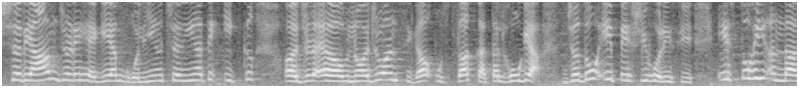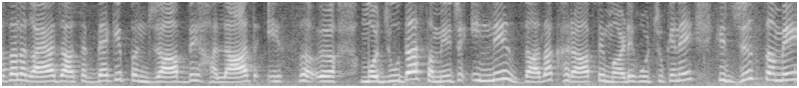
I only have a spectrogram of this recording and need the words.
ਸ਼ਰਿਆਮ ਜਿਹੜੇ ਹੈਗੇ ਆ, ਗੋਲੀਆਂ ਚੱਲੀਆਂ ਤੇ ਇੱਕ ਜਿਹੜਾ ਨੌਜਵਾਨ ਸੀ ਸੀਗਾ ਉਸ ਦਾ ਕਤਲ ਹੋ ਗਿਆ। ਜਦੋਂ ਇਹ ਪੇਸ਼ੀ ਹੋ ਰਹੀ ਸੀ, ਇਸ ਤੋਂ ਹੀ ਅੰਦਾਜ਼ਾ ਲਗਾਇਆ ਜਾ ਸਕਦਾ ਹੈ ਕਿ ਪੰਜਾਬ ਦੇ ਹਾਲਾਤ ਇਸ ਮੌਜੂਦਾ ਸਮੇਂ 'ਚ ਇੰਨੇ ਜ਼ਿਆਦਾ ਖਰਾਬ ਤੇ ਮਾੜੇ ਹੋ ਚੁੱਕੇ ਨੇ ਕਿ ਜਿਸ ਸਮੇਂ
